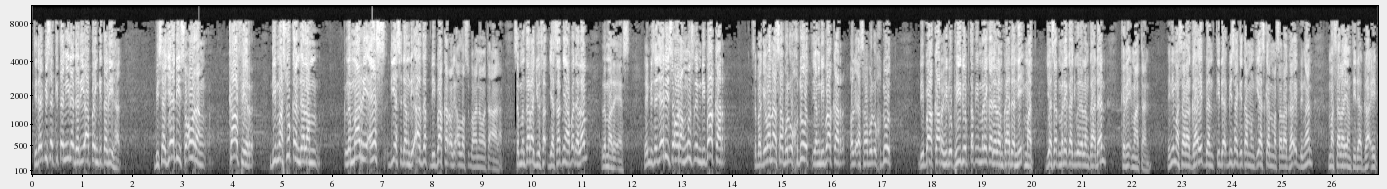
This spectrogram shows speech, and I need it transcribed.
Tidak bisa kita nilai dari apa yang kita lihat. Bisa jadi seorang kafir dimasukkan dalam lemari es, dia sedang diazab, dibakar oleh Allah Subhanahu wa taala. Sementara jasadnya apa dalam lemari es. Dan bisa jadi seorang muslim dibakar sebagaimana ashabul ukhdud yang dibakar oleh ashabul ukhdud dibakar hidup-hidup tapi mereka dalam keadaan nikmat. Jasad mereka juga dalam keadaan kenikmatan. Ini masalah gaib dan tidak bisa kita mengkiaskan masalah gaib dengan masalah yang tidak gaib.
